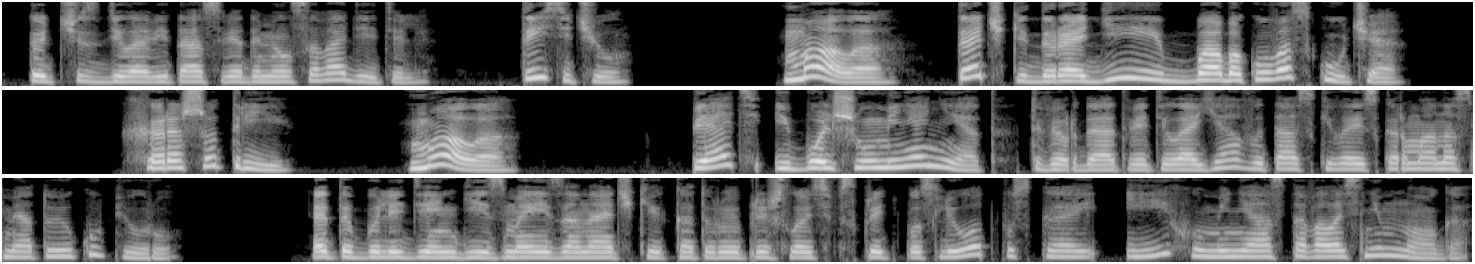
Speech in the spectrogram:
— тотчас деловито осведомился водитель. «Тысячу». «Мало. Тачки дорогие, бабок у вас куча». «Хорошо, три». «Мало». «Пять и больше у меня нет», — твердо ответила я, вытаскивая из кармана смятую купюру. Это были деньги из моей заначки, которую пришлось вскрыть после отпуска, и их у меня оставалось немного.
